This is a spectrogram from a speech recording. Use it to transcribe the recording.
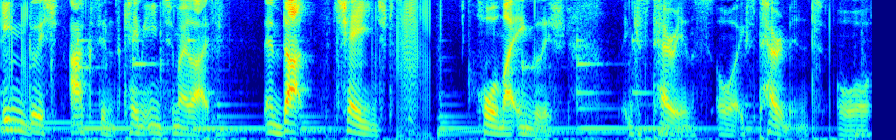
English accent came into my life, and that changed whole my English experience or experiment or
